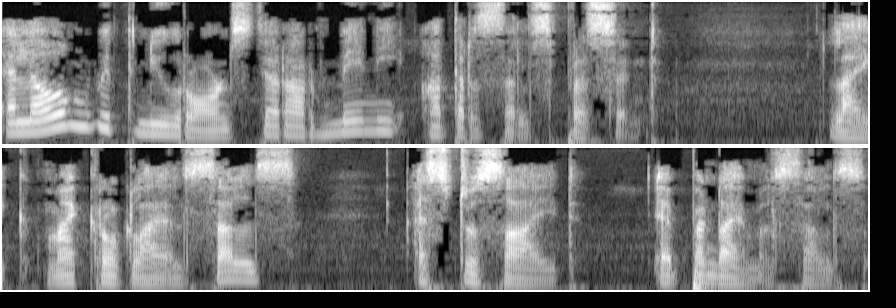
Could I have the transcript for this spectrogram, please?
Along with neurons, there are many other cells present, like microglial cells, astrocyte, ependymal cells,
